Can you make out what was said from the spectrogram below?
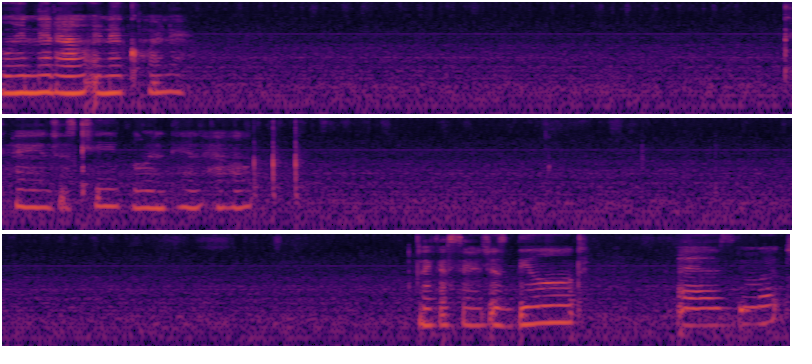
blend that out in that corner. Okay, just keep blending out. Like I said, just build as much.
